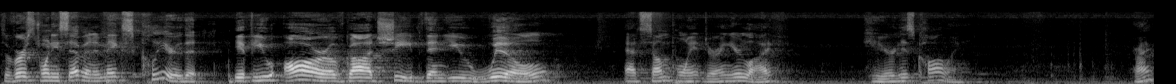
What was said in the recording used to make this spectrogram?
So, verse 27, it makes clear that if you are of God's sheep, then you will, at some point during your life, hear his calling. Right?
